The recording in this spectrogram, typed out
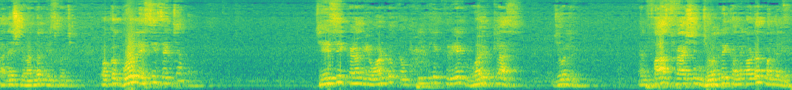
తనేష్ వీళ్ళందరూ తీసుకొచ్చి ఒక గోల్డ్ ఎస్సీ సెట్ చేద్దాం. చేసి ఇక్కడ we want to completely create world class jewellery and fast fashion jewellery coming out of Mangalagiri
